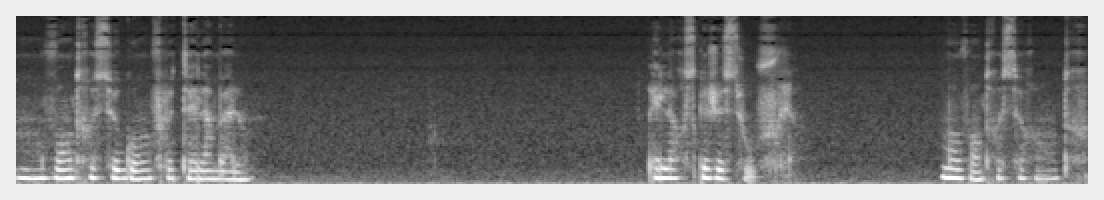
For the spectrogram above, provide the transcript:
mon ventre se gonfle tel un ballon. Et lorsque je souffle, mon ventre se rentre.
